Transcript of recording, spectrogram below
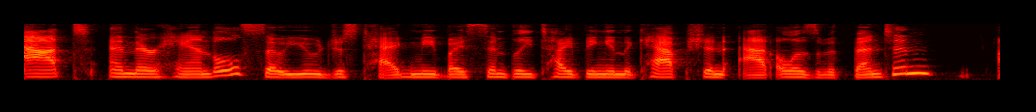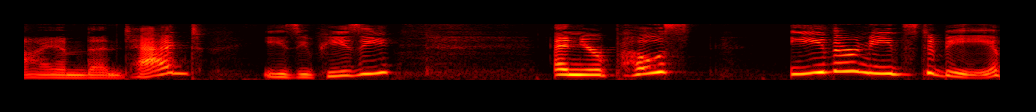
at and their handle. So you would just tag me by simply typing in the caption at Elizabeth Benton. I am then tagged. Easy peasy. And your post either needs to be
